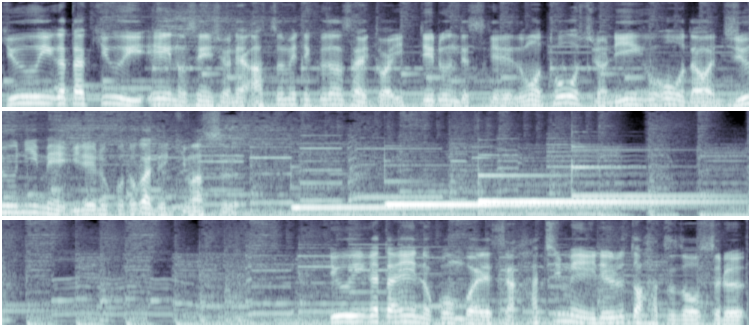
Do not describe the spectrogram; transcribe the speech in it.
9位型9位 A の選手をね集めてくださいとは言っているんですけれども当時のリーグオーダーは12名入れることができます。9位型 A のコンボはですね8名入れると発動する。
